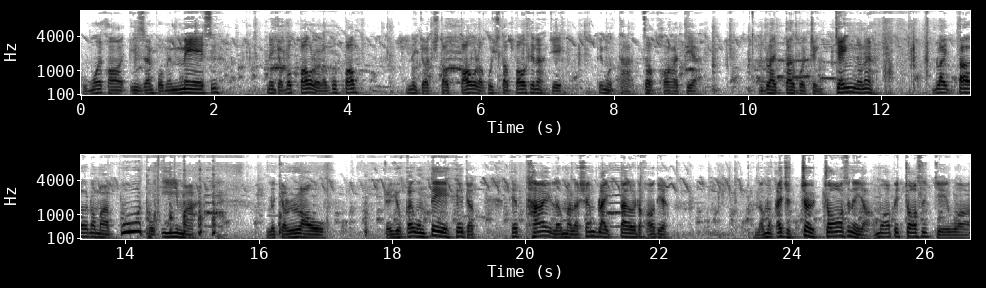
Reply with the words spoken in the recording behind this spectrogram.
cũng mỗi kho example mẹ mẹ xứ. Nên cho bóc bao là nó cũng bao nên cho chỉ tao bao là cũng chỉ tao bao thế nào, chị? Cái một thả cho kho hai tiền lại tờ bộ chỉnh chênh nó nè. Lại tờ nó mà bú thổ y mà. Là cho lầu, cho dùng cái ôn tê, thế cho, thế thay là mà là xem lại tờ cho khó tiền là một cái chữ chơi cho thế này à mua cái cho thế chịu à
